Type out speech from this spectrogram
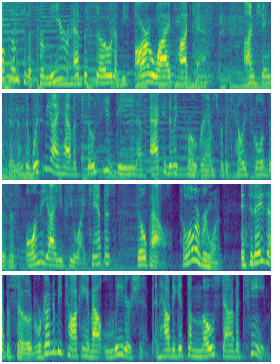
Welcome to the premiere episode of the ROI Podcast. I'm Shane Simmons, and with me I have Associate Dean of Academic Programs for the Kelley School of Business on the IUPUI campus, Phil Powell. Hello, everyone. In today's episode, we're going to be talking about leadership and how to get the most out of a team.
